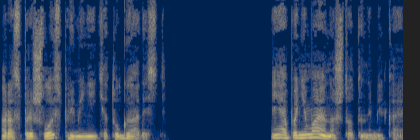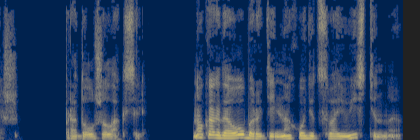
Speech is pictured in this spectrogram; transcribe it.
раз пришлось применить эту гадость. «Я понимаю, на что ты намекаешь», — продолжил Аксель. «Но когда оборотень находит свою истинную,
